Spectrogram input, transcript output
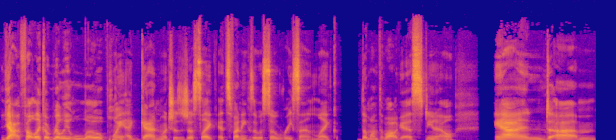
yeah, it felt like a really low point again, which is just like it's funny cuz it was so recent, like the month of August, you know. And um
